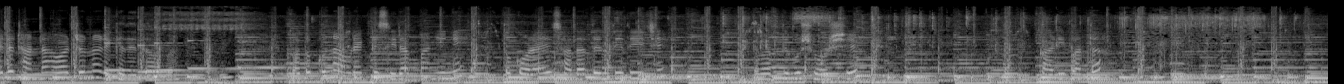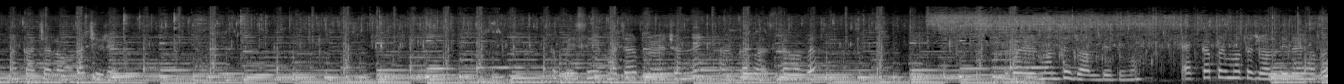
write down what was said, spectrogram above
এটা ঠান্ডা হওয়ার জন্য রেখে দিতে হবে। ততক্ষণে আমরা একটি সিরাপ বানিয়ে নিই। তো কড়াইয়ে সাদা তেল দিয়ে দিয়েছি। এবার দেবো সর্ষে, কারি পাতা বেশি ভাজার প্রয়োজন নেই, হালকা ভাজতে হবে। এবার এর মধ্যে জল দিয়ে দেবো। এক কাপের মতো জল দিলেই হবে।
